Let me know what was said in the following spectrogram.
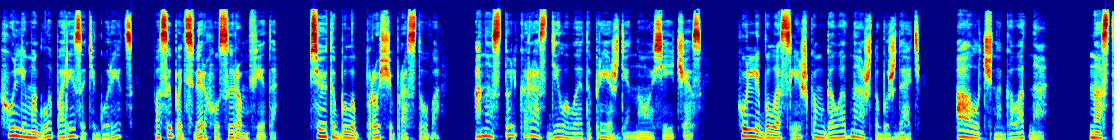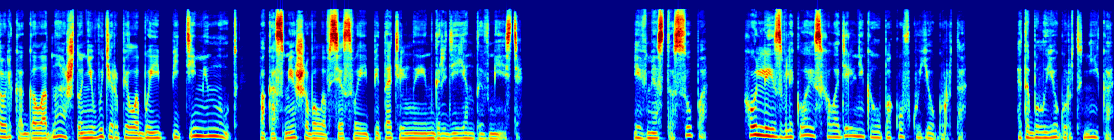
Холли могла порезать огурец, посыпать сверху сыром фета. Все это было проще простого. Она столько раз делала это прежде, но сейчас Холли была слишком голодна, чтобы ждать. Алчно голодна. Настолько голодна, что не вытерпела бы и пяти минут, пока смешивала все свои питательные ингредиенты вместе и вместо супа Холли извлекла из холодильника упаковку йогурта. Это был йогурт Ника,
